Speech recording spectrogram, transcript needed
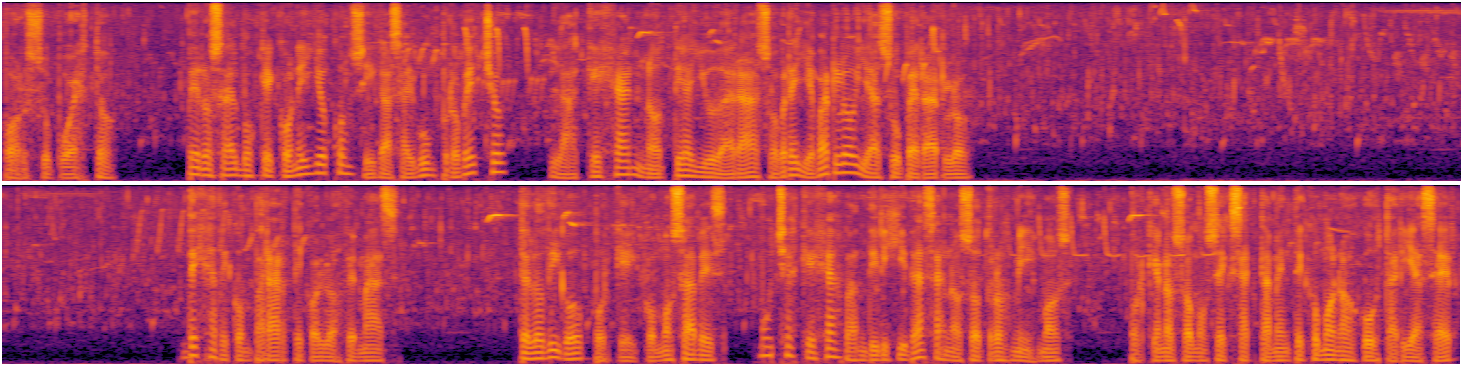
Por supuesto, pero salvo que con ello consigas algún provecho, la queja no te ayudará a sobrellevarlo y a superarlo. Deja de compararte con los demás. Te lo digo porque, como sabes, muchas quejas van dirigidas a nosotros mismos, porque no somos exactamente como nos gustaría ser.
